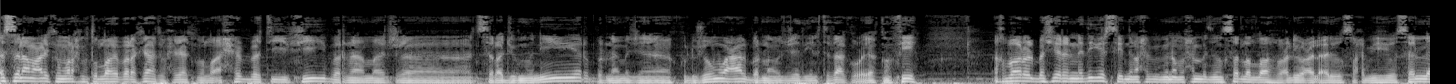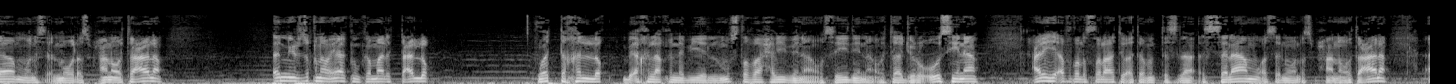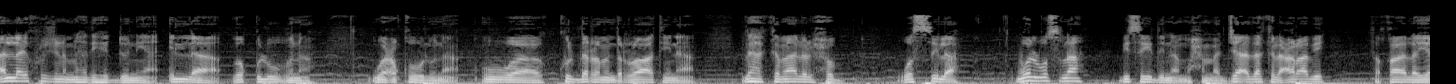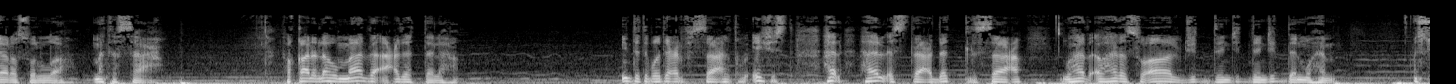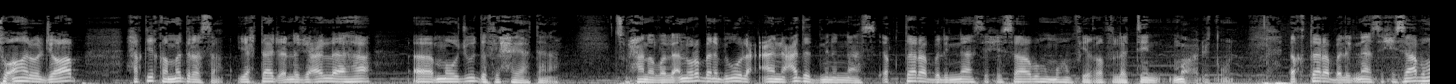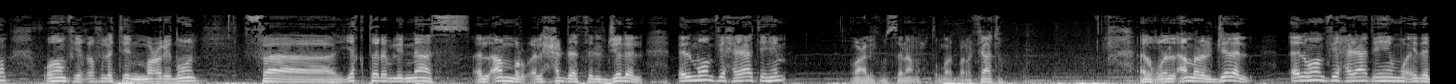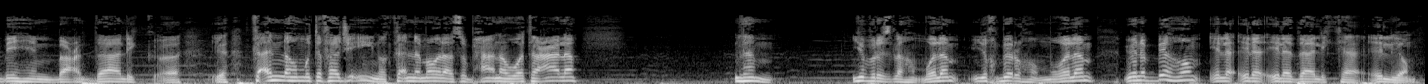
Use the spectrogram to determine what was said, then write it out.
السلام عليكم ورحمة الله وبركاته. حياكم الله أحبتي في برنامج آه، سراج منير. برنامجنا كل جمعة البرنامج الذي نتذاكر وإياكم فيه. أخبار البشير النذير سيدنا وحبيبنا محمد صلى الله عليه وعلى آله وصحبه وسلم. ونسأل المولى سبحانه وتعالى أن يرزقنا وإياكم كمال التعلق والتخلق بأخلاق النبي المصطفى حبيبنا وسيدنا وتاج رؤوسنا. عليه أفضل الصلاة وأتم السلام وأسأل الله سبحانه وتعالى الا يخرجنا من هذه الدنيا إلا وقلوبنا وعقولنا وكل ذرة من ذراتنا. لها كمال الحب والصلة والوصلة بسيدنا محمد. جاء ذاك الأعرابي فقال يا رسول الله متى الساعة؟ فقال له ماذا أعددت لها؟ انت تبغى تعرف الساعة؟ طب إيش است... هل هل استعددت للساعة؟ وهذا وهذا السؤال جدا جدا جدا مهم. السؤال والجواب حقيقة مدرسة يحتاج أن نجعلها آه، موجودة في حياتنا. سبحان الله لأنه ربنا بيقول عن عدد من الناس اقترب للناس حسابهم وهم في غفلة معرضون. اقترب للناس حسابهم وهم في غفلة معرضون. فيقترب للناس الأمر الحدث الجلل المهم في حياتهم وعليكم السلام ورحمة الله وبركاته الأمر الجلل المهم في حياتهم وإذا بهم بعد ذلك آه، كأنهم متفاجئين وكأن المولى سبحانه وتعالى لم يبرز لهم ولم يخبرهم ولم ينبههم إلى إلى إلى ذلك اليوم.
